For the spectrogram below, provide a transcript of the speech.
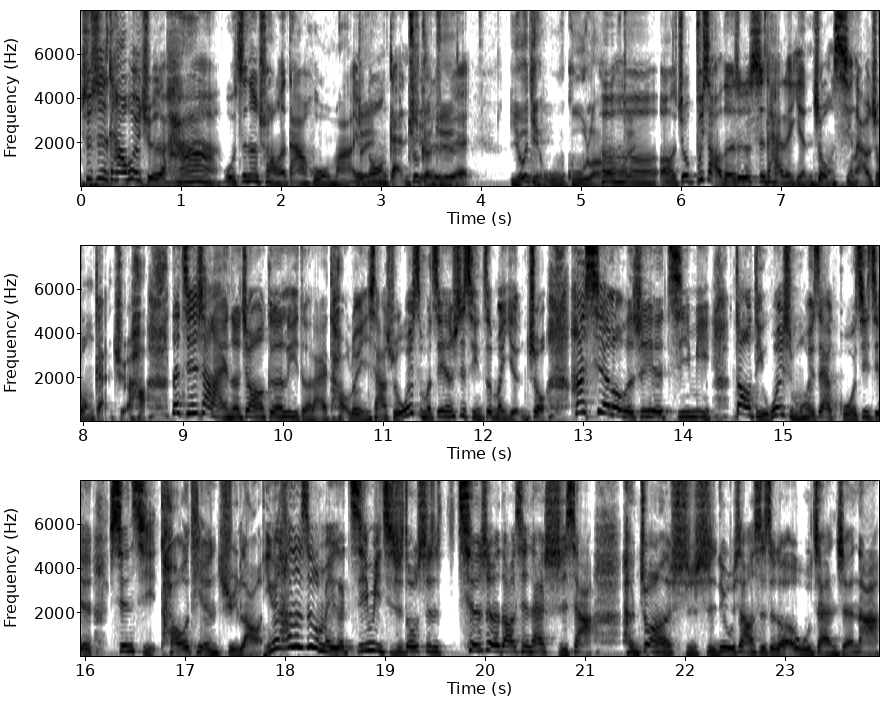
就是他会觉得哈，我真的闯了大祸吗？有那种感觉，就感觉有点无辜了，呵呵哦，就不晓得这个事态的严重性了，有这种感觉。哈，那接下来呢，就要跟立德来讨论一下，说为什么这件事情这么严重？他泄露的这些机密，到底为什么会在国际间掀起滔天巨浪？因为他的这个每个机密，其实都是牵涉到现在时下很重要的时事，例如像是这个俄乌战争啊，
